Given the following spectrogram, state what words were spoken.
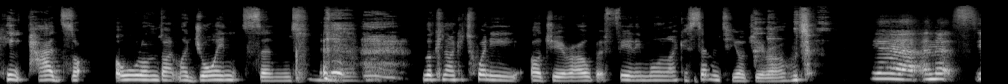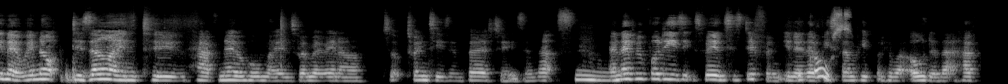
heat pads all on like my joints and yeah. looking like a 20 odd year old, but feeling more like a 70 odd year old. Yeah, and that's, you know, we're not designed to have no hormones when we're in our sort of 20s and 30s. And that's, mm. and everybody's experience is different. You know, of there'll course. be some people who are older that have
